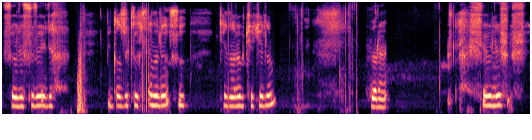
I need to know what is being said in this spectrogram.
Şöyle şurayı da bir gazı köklemeden şu kenara bir çekelim. Böyle şöyle şu, şu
